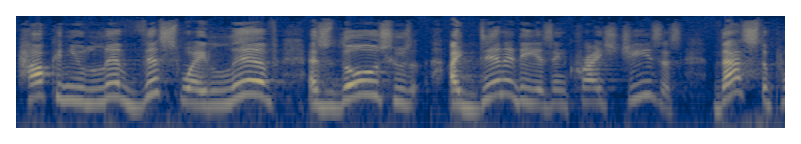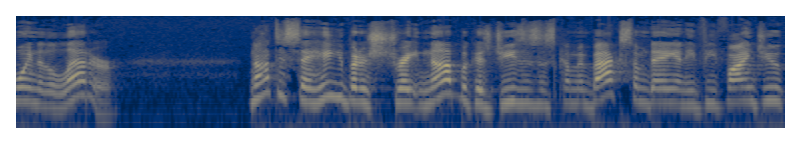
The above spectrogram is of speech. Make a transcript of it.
How can you live this way? Live as those whose identity is in Christ Jesus. That's the point of the letter. Not to say, hey, you better straighten up because Jesus is coming back someday, and if he finds you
